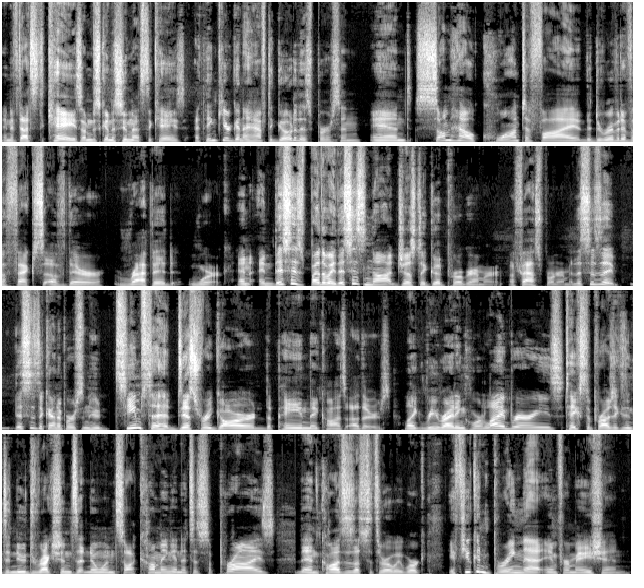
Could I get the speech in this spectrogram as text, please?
And if that's the case, I'm just going to assume that's the case, I think you're going to have to go to this person and somehow quantify the derivative effects of their rapid work. And and this is, by the way, this is not just a good programmer, a fast programmer. This is a this is the kind of person who seems to disregard the pain they cause others, like rewriting core libraries, takes the project into new directions that no one saw coming, and it's a surprise, then causes us to throw away work. If you can bring that information in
